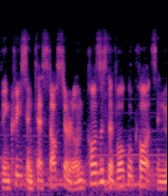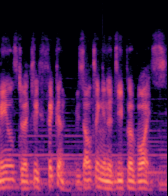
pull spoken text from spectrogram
The increase in testosterone causes the vocal cords in males to actually thicken, resulting in a deeper voice.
